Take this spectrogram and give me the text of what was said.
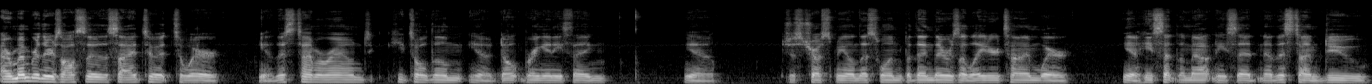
I remember there's also the side to it to where, you know, this time around he told them, you know, don't bring anything, you know, just trust me on this one. But then there was a later time where, you know, he sent them out and he said, "Now this time do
